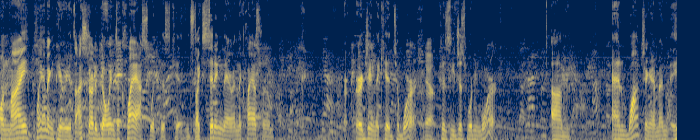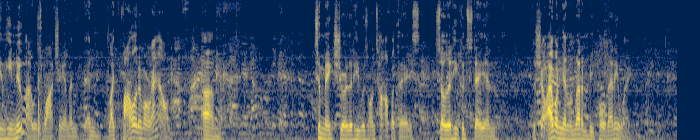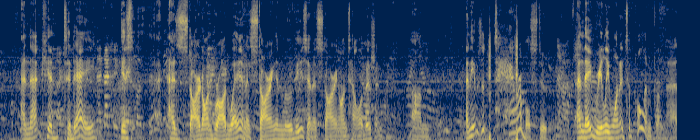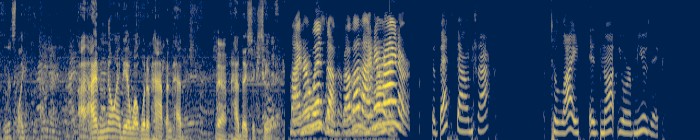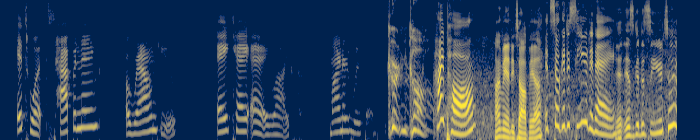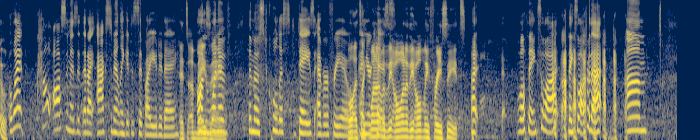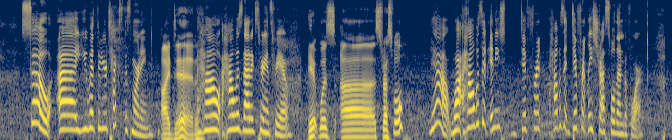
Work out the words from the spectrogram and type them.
on my planning periods, I started going to class with this kid. It's like sitting there in the classroom urging the kid to work Yeah. because he just wouldn't work. Um, and watching him, and, and he knew I was watching him, and, and like followed him around um, to make sure that he was on top of things, so that he could stay in the show. I wasn't going to let him be pulled anyway. And that kid today is has starred on Broadway and is starring in movies and is starring on television. Um, and he was a terrible student. And they really wanted to pull him from that. And it's like, I, I have no idea what would have happened had Yeah. had they succeeded. Minor wisdom from a minor minor. The best soundtrack to life is not your music, it's what's happening around you, aka life. Miner's wisdom. Curtain call. Hi, Paul. Hi, Mandy Tapia. It's so good to see you today. It is good to see you too. What? How awesome is it that I accidentally get to sit by you today? It's amazing. On one of the most coolest days ever for you. Well, it's and like your one of the one of the only free seats. Uh, well, thanks a lot. thanks a lot for that. Um, So, uh, you went through your text this morning. I did. How how was that experience for you? It was uh, stressful. Yeah. Why, how was it any different? How was it differently stressful than before?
